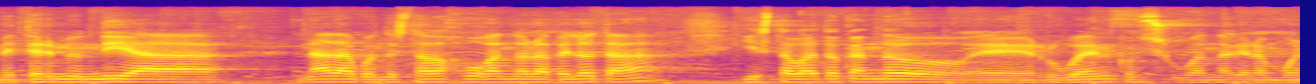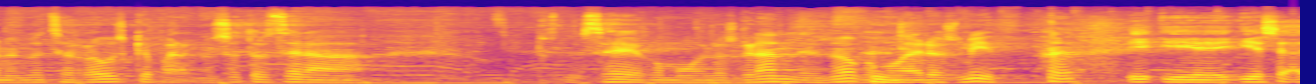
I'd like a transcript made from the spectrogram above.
meterme un día, nada, cuando estaba jugando a la pelota y estaba tocando eh, Rubén con su banda que eran Buenas noches Rose, que para nosotros era, pues no sé, como los grandes, ¿no? Como Aerosmith. y y- y ese-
